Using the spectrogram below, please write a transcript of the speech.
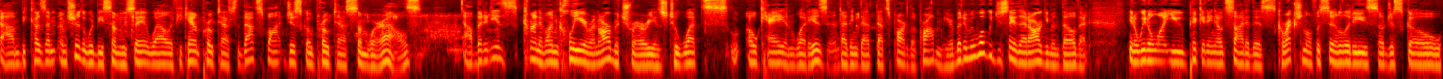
um, because I'm, I'm, sure there would be some who say, well, if you can't protest at that spot, just go protest somewhere else. Uh, but it is kind of unclear and arbitrary as to what's okay and what isn't. I think that that's part of the problem here. But I mean, what would you say to that argument, though, that you know we don't want you picketing outside of this correctional facilities, so just go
